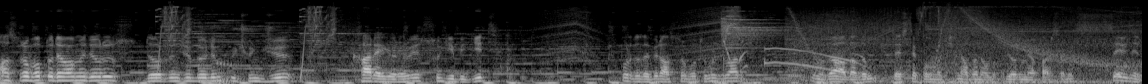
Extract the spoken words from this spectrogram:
Astrobot'la devam ediyoruz. Dördüncü bölüm, üçüncü kare görevi. Su gibi git. Burada da bir astrobotumuz var. Şunu da alalım. Destek olmak için abone olup yorum yaparsanız sevinirim.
